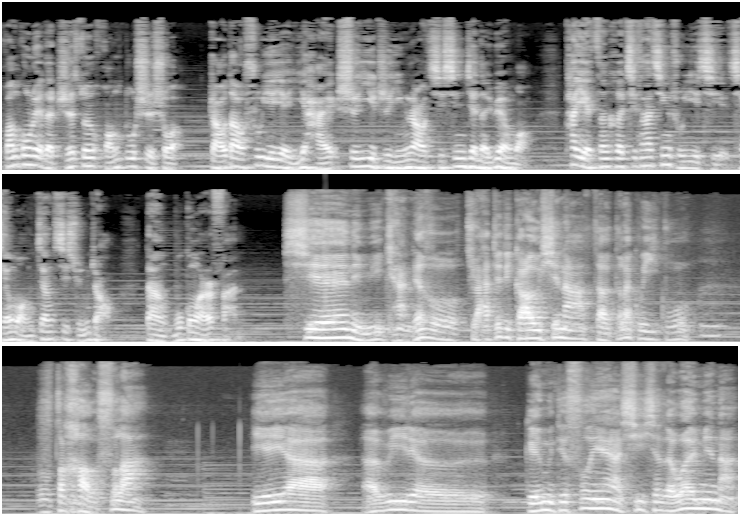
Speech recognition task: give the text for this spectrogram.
黄公略的侄孙黄都市说：“找到叔爷爷遗骸是一直萦绕其心间的愿望。他也曾和其他亲属一起前往江西寻找，但无功而返。心里面肯定是绝对的高兴啦，找到了鬼谷，是做好事啦。爷爷呃为了。”革命的事业啊，牺牲在外面呐，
